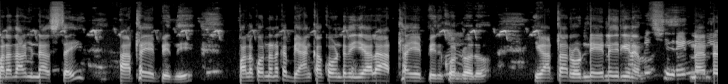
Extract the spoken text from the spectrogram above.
మన దాని మీద వస్తాయి అట్లా చెప్పింది. మళ్ళీ కొన్నాక బ్యాంక్ అకౌంట్ తీయాలి. అట్లా చెప్పింది కొన్ని రోజులు. ఇక అట్లా రెండు ఏళ్ళు తిరిగినాం. రెండు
